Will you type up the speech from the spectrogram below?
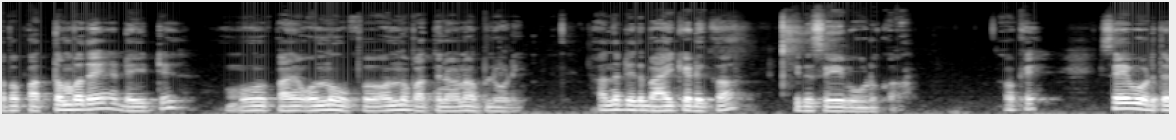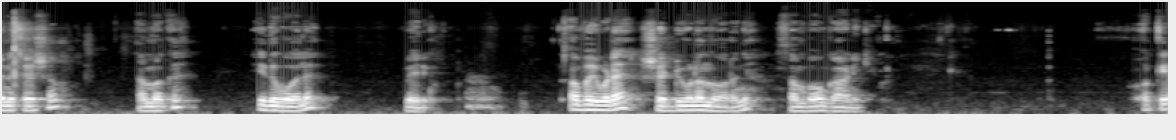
അപ്പോൾ പത്തൊമ്പത് ഡേറ്റ് ഒന്ന് ഒന്ന് പത്തിനാണ് അപ്ലോഡിങ് എന്നിട്ട് ഇത് ബാക്ക് എടുക്കുക. ഇത് സേവ് കൊടുക്കുക. ഓക്കെ സേവ് കൊടുത്തതിന് ശേഷം നമുക്ക് ഇതുപോലെ വരും. അപ്പോൾ ഇവിടെ ഷെഡ്യൂൾ എന്ന് പറഞ്ഞ് സംഭവം കാണിക്കും. ഓക്കെ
